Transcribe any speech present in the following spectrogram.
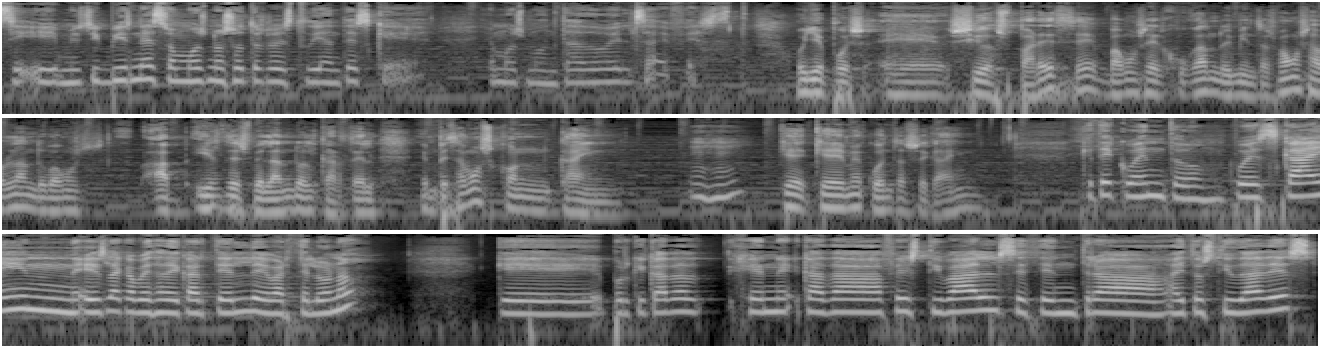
Sí, Music Business somos nosotros los estudiantes que hemos montado el SAE Fest. Oye, pues eh, si os parece, vamos a ir jugando y mientras vamos hablando vamos a ir desvelando el cartel. Empezamos con Cain. Ujú. ¿Qué, qué me cuentas de Cain? ¿Qué te cuento? Pues Cain es la cabeza de cartel de Barcelona, que porque cada, cada festival se centra, hay dos ciudades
